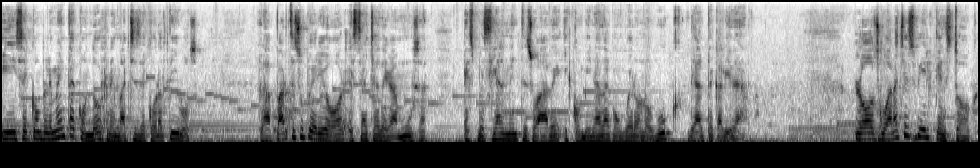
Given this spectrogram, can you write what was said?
y se complementa con dos remaches decorativos. La parte superior está hecha de gamuza, especialmente suave y combinada con cuero nobuk de alta calidad. Los guaraches Birkenstock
